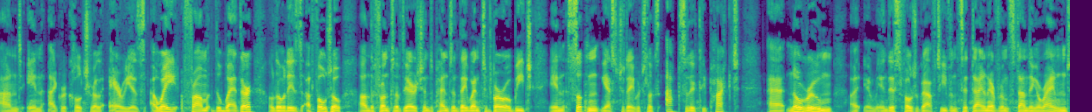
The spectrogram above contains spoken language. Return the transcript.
and in agricultural areas. Away from the weather, although it is a photo on the front of the Irish Independent, they went to Burrow Beach in Sutton yesterday, which looks absolutely packed. Uh, no room uh, in, in, this photograph to even sit down. Everyone's standing around.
